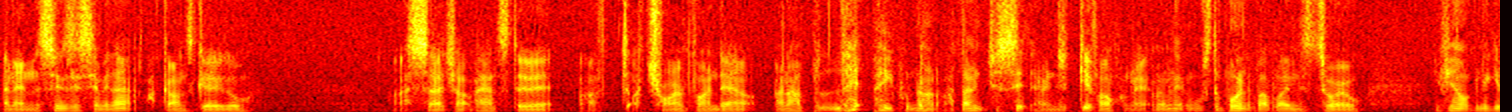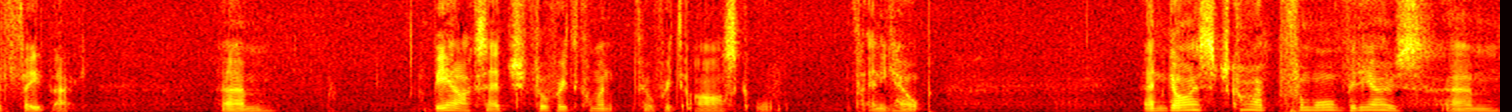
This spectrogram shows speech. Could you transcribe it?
And then as soon as they send me that, I go onto Google, I search up how to do it, I, I try and find out, and I let people know. I don't just sit there and just give up on it. I mean, what's the point of uploading a tutorial if you're not going to give feedback? Um, but yeah, like I said, feel free to comment, feel free to ask for any help. And guys, subscribe for more videos. Um,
